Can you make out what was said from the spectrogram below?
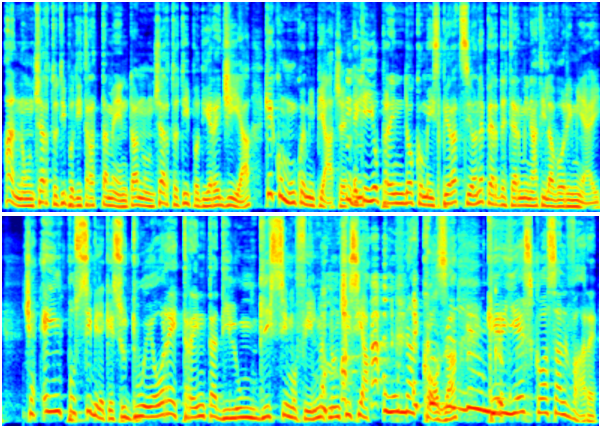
hanno un certo tipo di trattamento, hanno un certo tipo di regia che comunque mi piace mm-hmm. e mhm. che io prendo come ispirazione per determinati lavori miei. Cioè, è impossibile che su due ore e trenta di lunghissimo film non ci sia una cosa che riesco a salvare.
